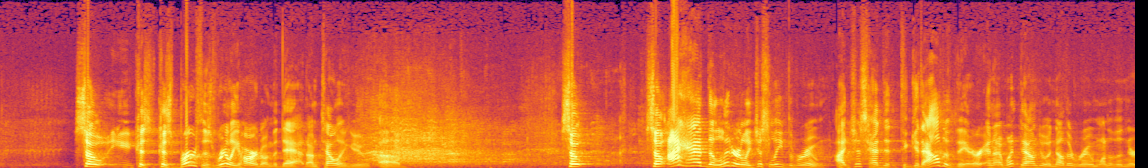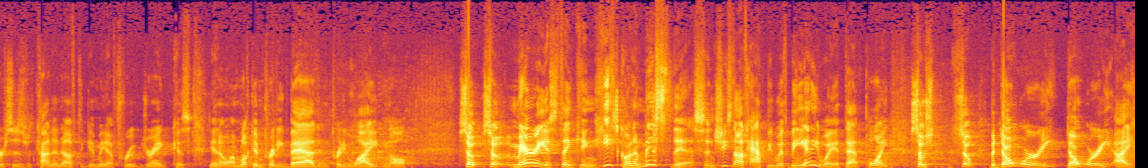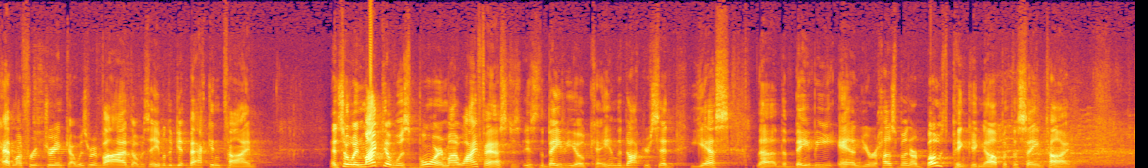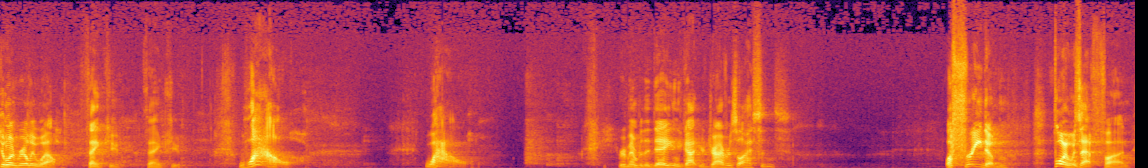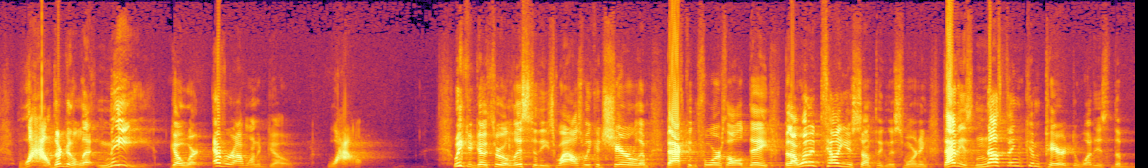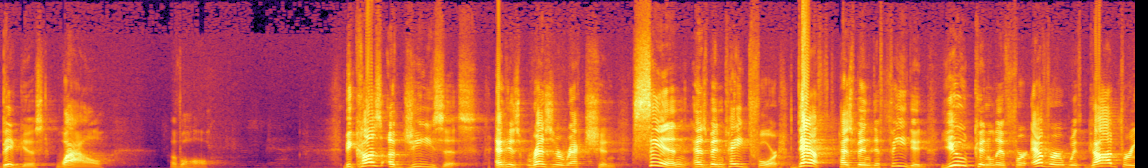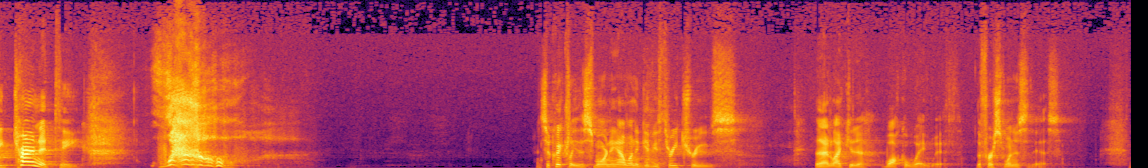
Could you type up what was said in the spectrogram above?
So, because birth is really hard on the dad, I'm telling you. Um, so, so I had to literally just leave the room. I just had to, to, get out of there, and I went down to another room. One of the nurses was kind enough to give me a fruit drink because, you know, I'm looking pretty bad and pretty white and all. So, so Mary is thinking, he's going to miss this, and she's not happy with me anyway at that point. So, so, but don't worry, don't worry. I had my fruit drink. I was revived. I was able to get back in time. And so when Micah was born, my wife asked, Is, is the baby okay? And the doctor said, Yes, uh, the baby and your husband are both pinking up at the same time. Doing really well. Thank you. Thank you. Wow. Wow. Remember the day you got your driver's license? What freedom. Boy, was that fun. Wow, they're going to let me go wherever I want to go. Wow. We could go through a list of these wows. We could share them back and forth all day. But I want to tell you something this morning. That is nothing compared to what is the biggest wow of all. Because of Jesus and his resurrection. Sin has been paid for, death has been defeated. You can live forever with God for eternity. Wow! And so, quickly this morning, I want to give you three truths that I'd like you to walk away with. The first one is this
